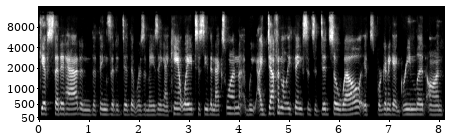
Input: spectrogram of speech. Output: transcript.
gifts that it had and the things that it did that was amazing. I can't wait to see the next one. We I definitely think since it did so well, it's we're gonna get greenlit on,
